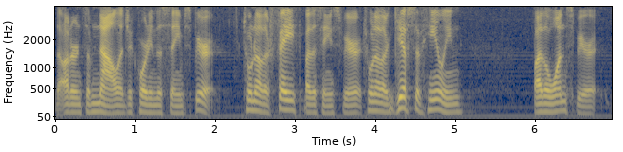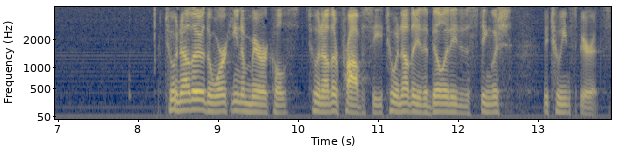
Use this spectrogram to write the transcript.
the utterance of knowledge according to the same Spirit. To another faith by the same Spirit. To another gifts of healing by the one Spirit to another the working of miracles, to another prophecy, to another the ability to distinguish between spirits,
